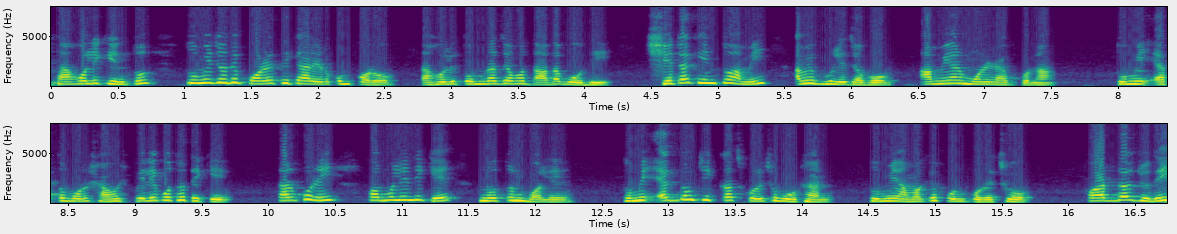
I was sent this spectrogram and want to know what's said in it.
তাহলে কিন্তু তুমি যদি পরে থেকে আর এরকম করো, তাহলে তোমরা যে আমার দাদা বৌদি সেটা কিন্তু আমি আমি ভুলে যাব। আমি আর মনে রাখব না। তুমি এত বড় সাহস পেলে কোথা থেকে? তারপরেই কমলিনীকে নতুন বলে, তুমি একদম ঠিক কাজ করেছ বৌঠান। তুমি আমাকে ফোন করেছ। ফার্দার যদি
